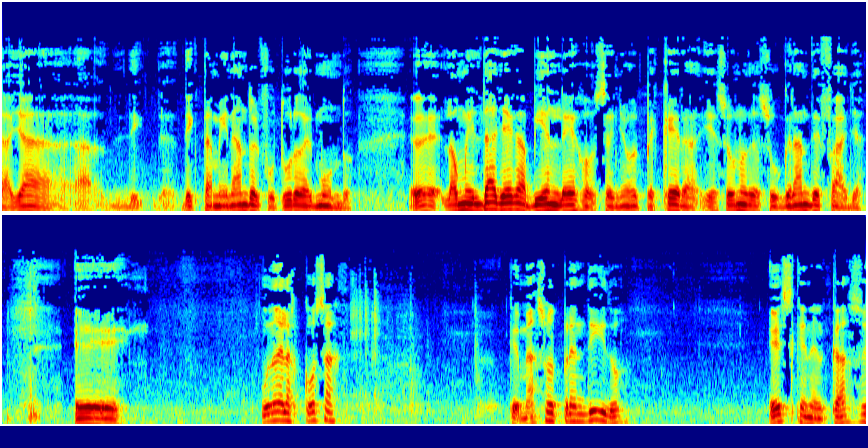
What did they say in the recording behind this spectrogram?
allá ah, dictaminando el futuro del mundo. Eh, la humildad llega bien lejos, señor Pesquera, y eso es uno de sus grandes fallas. Eh, una de las cosas que me ha sorprendido es que en el caso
